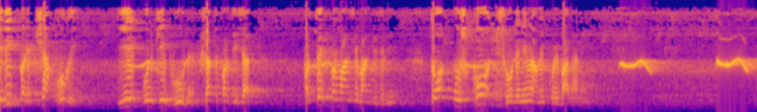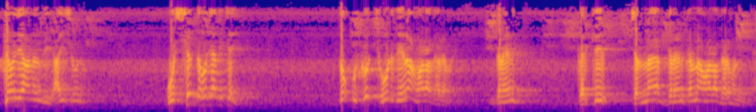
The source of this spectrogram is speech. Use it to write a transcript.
यदि परीक्षा हो गई, ये उनकी भूल है, शत प्रतिशत प्रत्येक प्रमाण से मान के चलिए। तो उसको छोड़ने में हमें कोई बाधा नहीं। क्यों जी आनंद? जी आई सुन। वो सिद्ध हो जानी चाहिए। तो उसको छोड़ देना हमारा धर्म है। ग्रहण करके चलना या ग्रहण करना हमारा धर्म नहीं है।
